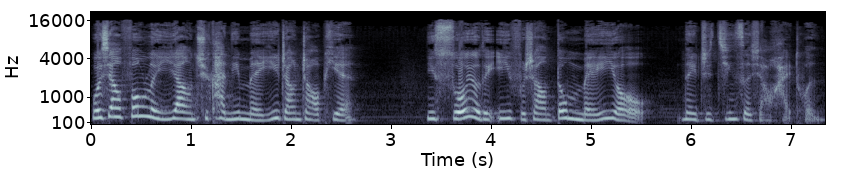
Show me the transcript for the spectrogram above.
我像疯了一样去看你每一张照片，你所有的衣服上都没有那只金色小海豚。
